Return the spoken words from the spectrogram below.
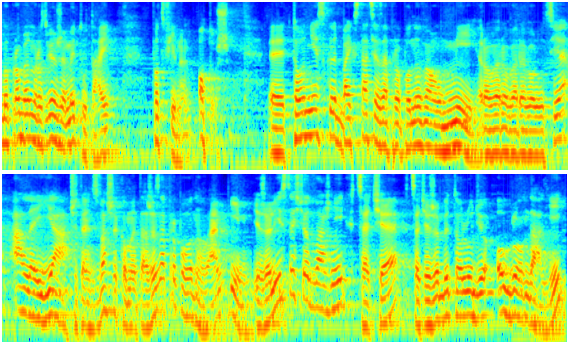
bo problem rozwiążemy tutaj pod filmem. Otóż E, to nie sklep Bike Stacja zaproponował mi rowerowe rewolucje, ale ja, czytając Wasze komentarze, zaproponowałem im. Jeżeli jesteście odważni, chcecie, chcecie, żeby to ludzie oglądali,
